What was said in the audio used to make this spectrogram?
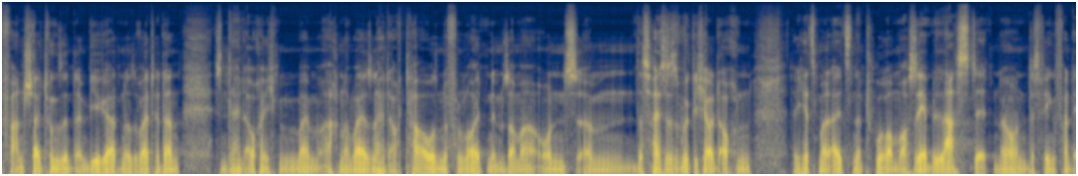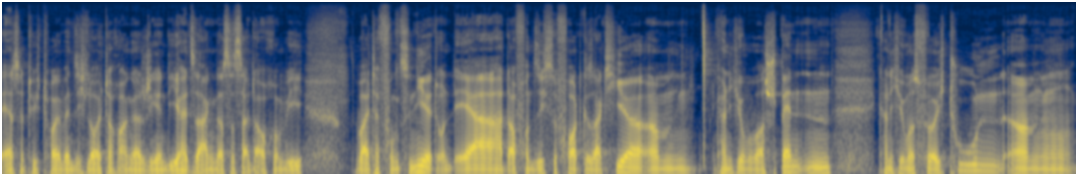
Veranstaltungen sind im Biergarten und so weiter, dann sind halt auch, ich beim Aachener Weiher sind halt auch tausende von Leuten im Sommer und ähm, das heißt, es ist wirklich halt auch ein, sag ich jetzt mal, als Naturraum auch sehr belastet ne? und deswegen fand er es natürlich toll, wenn sich Leute auch engagieren, die halt sagen, dass es halt auch irgendwie weiter funktioniert. Und er hat auch von sich sofort gesagt, hier ähm, kann ich irgendwas spenden, kann ich irgendwas für euch tun. Ähm,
